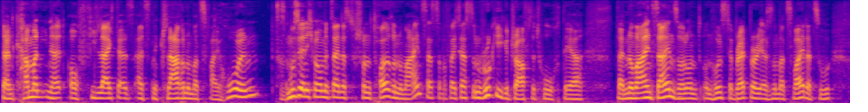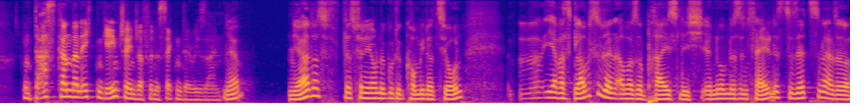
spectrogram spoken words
dann kann man ihn halt auch viel leichter als, als eine klare Nummer zwei holen. Das muss ja nicht mal mit sein, dass du schon eine teure Nummer eins hast, aber vielleicht hast du einen Rookie gedraftet hoch, der dann Nummer eins sein soll und, und holst der Bradbury als Nummer zwei dazu. Und das kann dann echt ein Gamechanger für eine Secondary sein. Ja. Ja, das, das finde ich auch eine gute Kombination. Ja, was glaubst du denn aber so preislich, äh, nur um das ins Verhältnis zu setzen? Also,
